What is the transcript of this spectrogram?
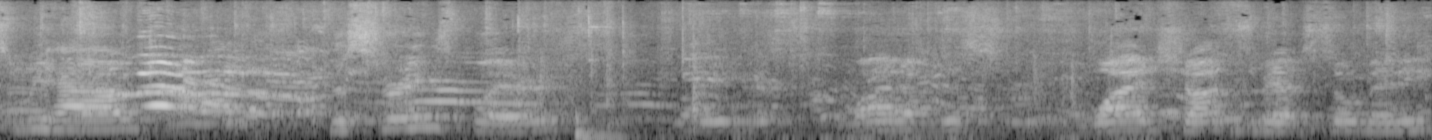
Performance, we have the strings players. Line up this wide shot since we have so many.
